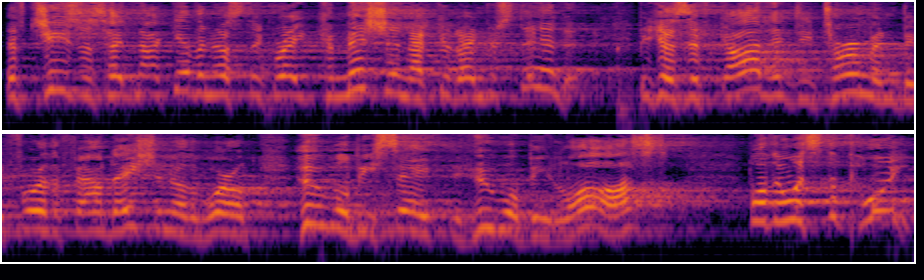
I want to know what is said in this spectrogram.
If Jesus had not given us the Great Commission, I could understand it. Because if God had determined before the foundation of the world who will be saved and who will be lost, well, then what's the point?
